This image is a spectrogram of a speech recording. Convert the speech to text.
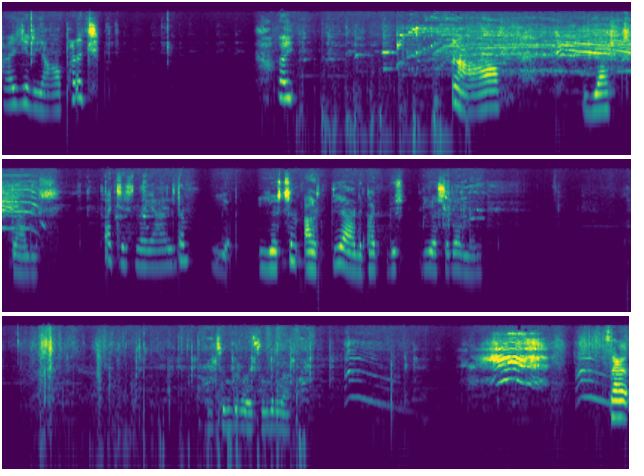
Hayır ya para çık. Ay. Aa, Yaş gelmiş. kaç yaşına geldim? Ya- Yaşın arttı yani. Kaç bir, bir yaşa gelmedin. Çıldırma çıldırma. Sen,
